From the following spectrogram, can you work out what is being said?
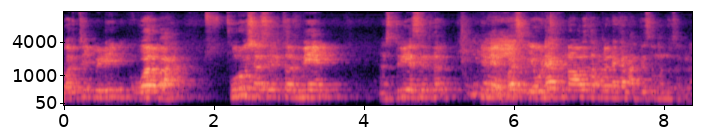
वरची पिढी वर बाण पुरुष असेल तर मेल स्त्री असेल तर फिमेल बस एवढ्या खुणावरच आपलं नाही का नातेसंबंध सगळं.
